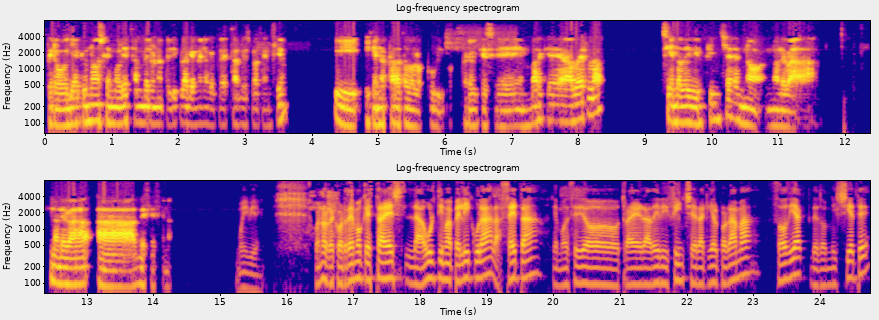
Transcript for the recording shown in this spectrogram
pero ya que uno se molesta en ver una película que menos que prestarle su atención y, y que no es para todos los públicos, pero el que se embarque a verla siendo David Fincher no, no le va no le va a decepcionar. Muy bien. Bueno, recordemos que esta es la última película, la Z, que hemos decidido traer a David Fincher aquí al programa, Zodiac, de 2007,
